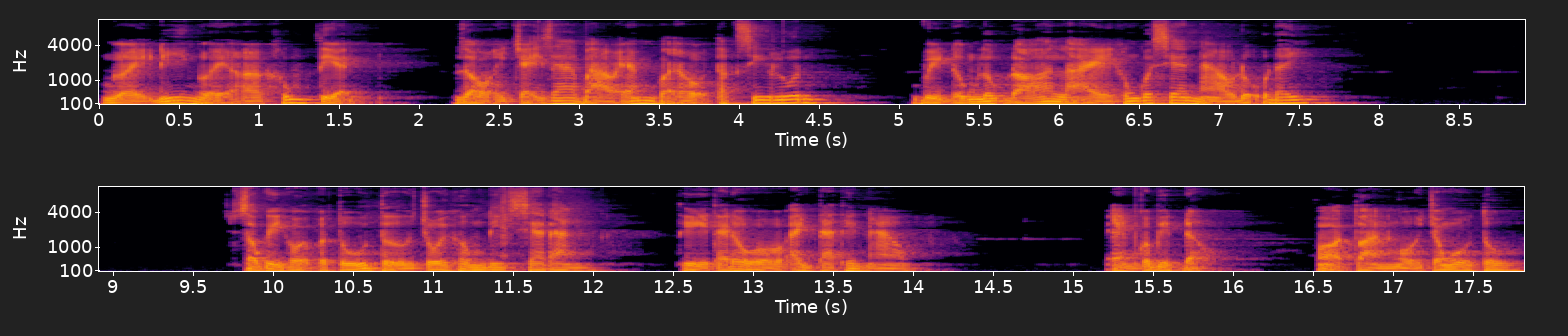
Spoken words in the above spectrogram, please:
Người đi người ở không tiện. Rồi chạy ra bảo em gọi hộ taxi luôn. Vì đúng lúc đó lại không có xe nào đỗ đây. Sau khi hội của Tú từ chối không đi xe đăng, thì thái độ anh ta thế nào? Em có biết đâu, Họ toàn ngồi trong ô tô.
